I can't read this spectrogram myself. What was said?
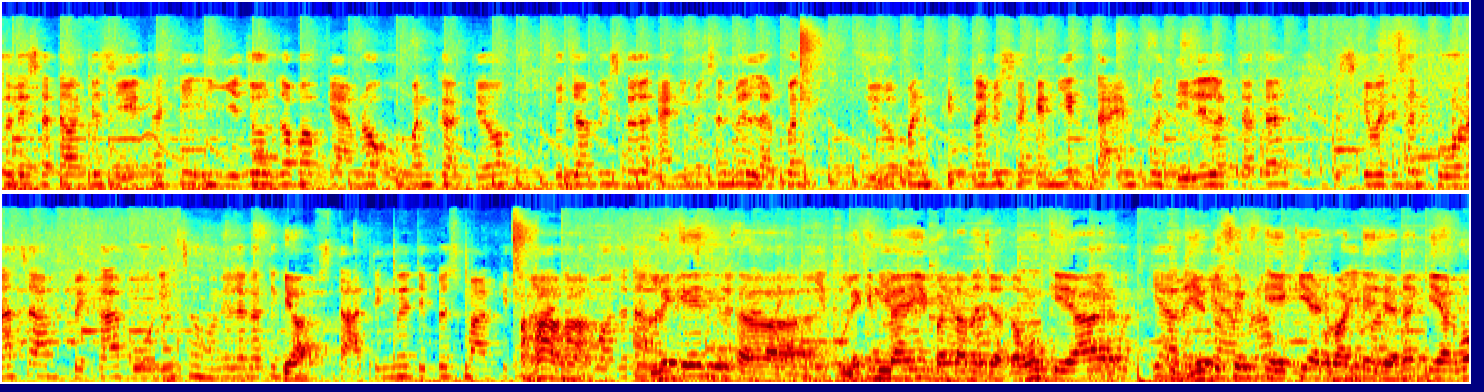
दूसरा डिसएडवांटेज ये था कि ये जो जब आप कैमरा ओपन करते हो तो जब इसका जो एनिमेशन में लगभग ज़ीरो पॉइंट कितना भी सेकंड ये टाइम थोड़ा डिले लगता था जिसकी वजह से थोड़ा सा आप बेकार बोरिंग सा होने लगा था स्टार्टिंग में डिप्रेस मार्केट हाँ, हाँ, लेकिन आ, लेकिन मैं ये बताना चाहता हूँ कि यार ये तो सिर्फ़ एक ही एडवांटेज है ना कि यार वो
